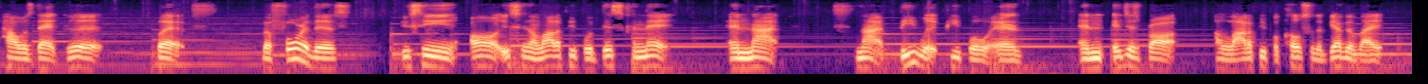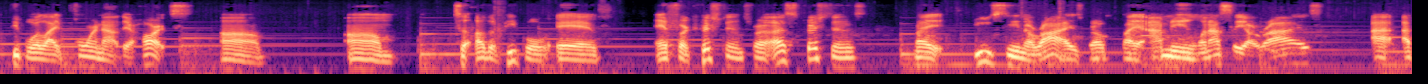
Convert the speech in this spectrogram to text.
how is that good, but before this, you seen all you seen a lot of people disconnect and not not be with people. And and it just brought a lot of people closer together. Like people were like pouring out their hearts um um to other people. And and for christians for us christians like you've seen a rise bro. Like i mean when i say a rise I, I,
